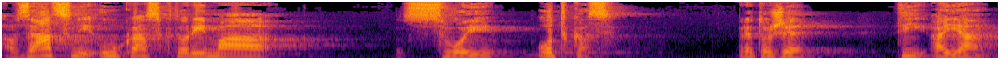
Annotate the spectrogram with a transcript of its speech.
a vzácný úkaz, ktorý má svoj odkaz. Pretože ty a ja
